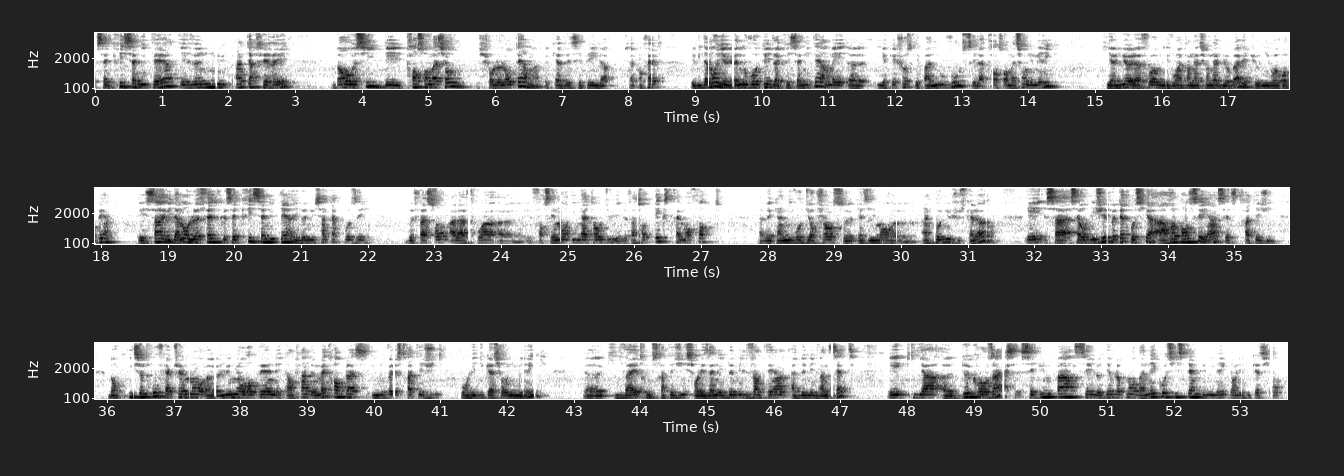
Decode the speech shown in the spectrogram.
cette crise sanitaire est venue interférer dans aussi des transformations sur le long terme qu'avaient ces pays-là. C'est-à-dire qu'en fait, évidemment, il y a eu la nouveauté de la crise sanitaire, mais euh, il y a quelque chose qui n'est pas nouveau, c'est la transformation numérique qui a lieu à la fois au niveau international global et puis au niveau européen. Et ça, évidemment, le fait que cette crise sanitaire est venue s'interposer de façon à la fois euh, forcément inattendue et de façon extrêmement forte avec un niveau d'urgence euh, quasiment euh, inconnu jusqu'alors. Et ça, a obligé peut-être aussi à, repenser hein, cette stratégie. Donc il se trouve qu'actuellement, euh, l'Union européenne est en train de mettre en place une nouvelle stratégie pour l'éducation au numérique, qui va être une stratégie sur les années 2021 à 2027 et qui a deux grands axes. C'est d'une part, c'est le développement d'un écosystème du numérique dans l'éducation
